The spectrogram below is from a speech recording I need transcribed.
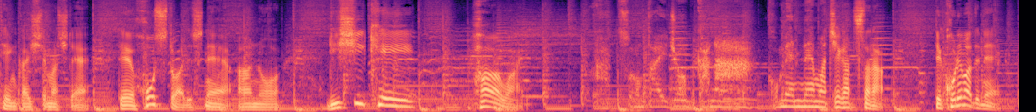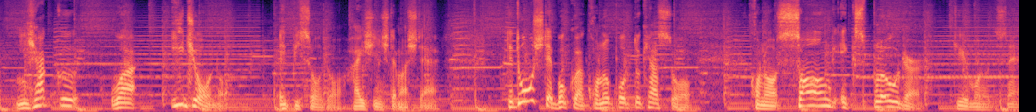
展開してましてでホストはですねあのリシケイ・ハワイ。発音大丈夫かな。ごめんね間違ってたら。でこれまでね200話以上のエピソードを配信してまして。でどうして僕はこのポッドキャストをこの Song Exploder っていうものですね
